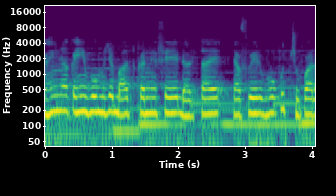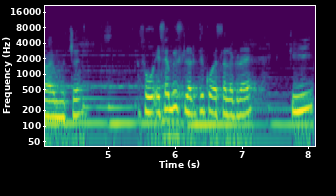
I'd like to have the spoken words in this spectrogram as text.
कहीं ना कहीं वो मुझे बात करने से डरता है या फिर वो कुछ छुपा रहा है मुझसे। सो ऐसे भी इस लड़के को ऐसा लग रहा है कि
